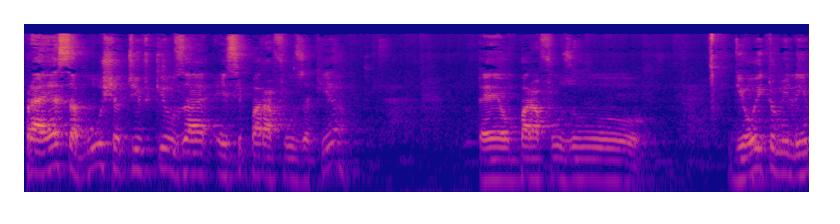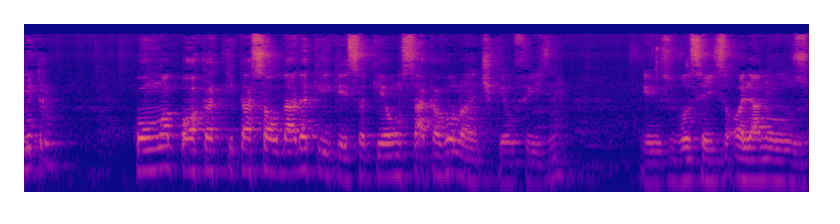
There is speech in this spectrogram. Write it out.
para essa bucha eu tive que usar esse parafuso aqui, ó. É um parafuso de 8 milímetros com uma porca que está soldada aqui, que isso aqui é um saca volante que eu fiz, né? E se vocês olhar nos,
